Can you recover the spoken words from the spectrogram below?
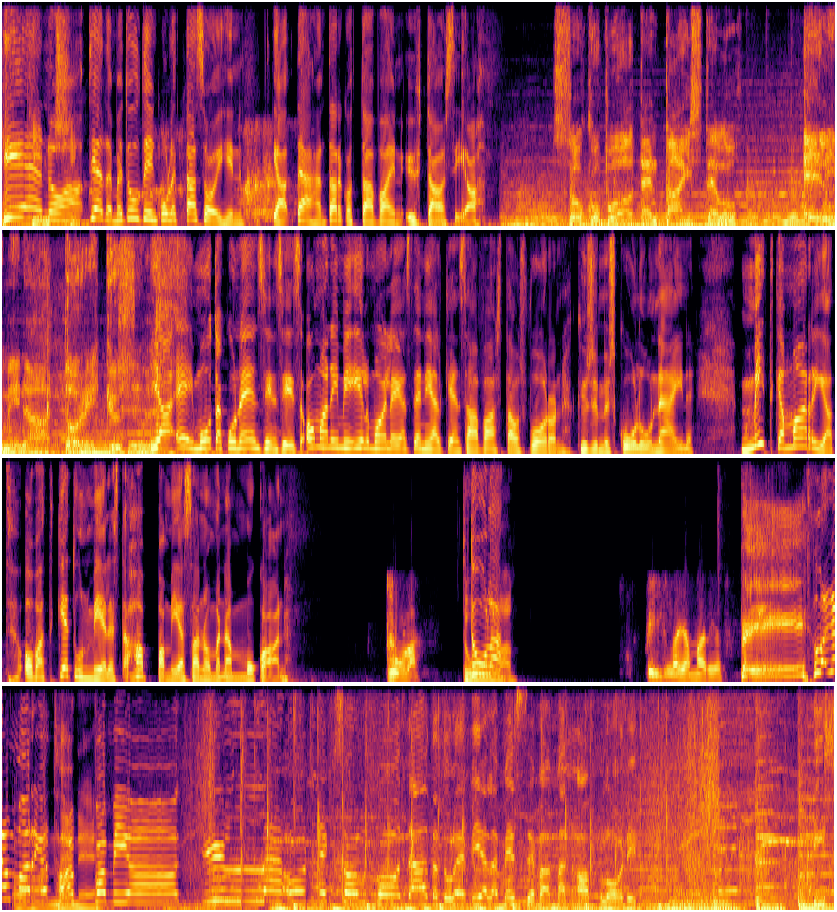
Hienoa. Kimchi. Sieltä me tultiin kuule tasoihin. Ja tämähän tarkoittaa vain yhtä asiaa. Sukupuolten taistelu. Eliminaattori kysymys. Ja ei muuta kuin ensin siis oma nimi ilmoille ja sen jälkeen saa vastausvuoron. Kysymys kuuluu näin. Mitkä marjat ovat ketun mielestä happamia sanomana mukaan? Tuula. Tuula. Tuula. Pihla ja marjat. Pihla ja marjat Onhan ne ne. happamia! Kyllä, onneksi olkoon. Täältä tulee vielä messevämmät aplodit.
